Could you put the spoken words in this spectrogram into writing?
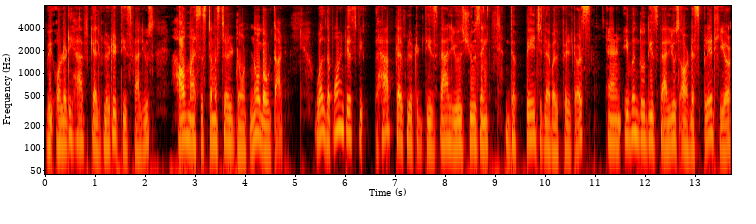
we already have calculated these values, how my system still don't know about that. Well, the point is we have calculated these values using the page level filters. And even though these values are displayed here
